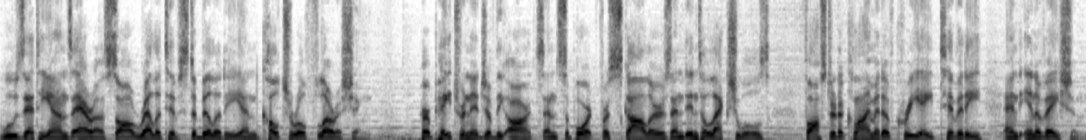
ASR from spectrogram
Wu Zetian's era saw relative stability and cultural flourishing, her patronage of the arts and support for scholars and intellectuals fostered a climate of creativity and innovation.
